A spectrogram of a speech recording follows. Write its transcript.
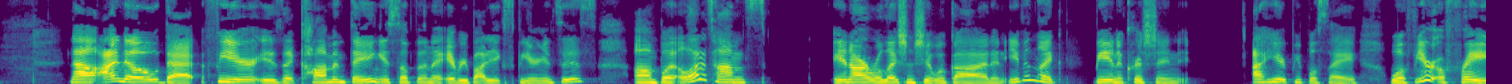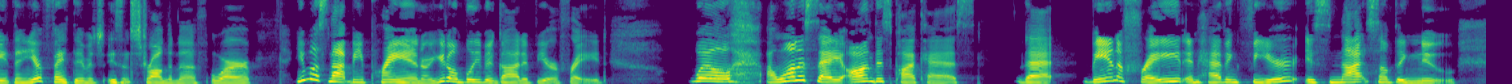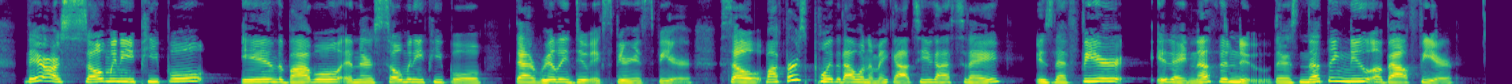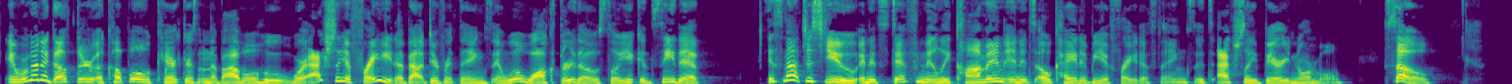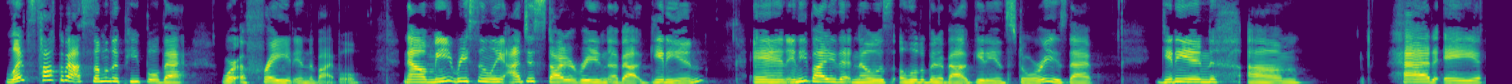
Now, I know that fear is a common thing. It's something that everybody experiences. Um, but a lot of times in our relationship with God and even like being a Christian, I hear people say, well, if you're afraid, then your faith isn't strong enough, or you must not be praying, or you don't believe in God if you're afraid. Well, I want to say on this podcast that being afraid and having fear is not something new. There are so many people in the Bible, and there's so many people that really do experience fear. So, my first point that I want to make out to you guys today is that fear it ain't nothing new. There's nothing new about fear. And we're going to go through a couple characters in the Bible who were actually afraid about different things, and we'll walk through those so you can see that it's not just you, and it's definitely common, and it's okay to be afraid of things. It's actually very normal. So let's talk about some of the people that were afraid in the Bible. Now, me recently, I just started reading about Gideon, and anybody that knows a little bit about Gideon's story is that Gideon um, had a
